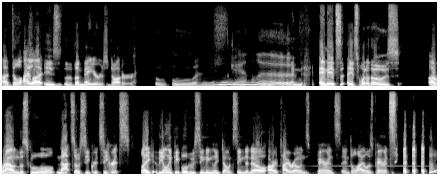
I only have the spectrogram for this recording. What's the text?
uh, Delilah is the mayor's daughter. Ooh, scandalous. And and it's it's one of those around the school not so secret secrets. Like the only people who seemingly don't seem to know are Tyrone's parents and Delilah's parents.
